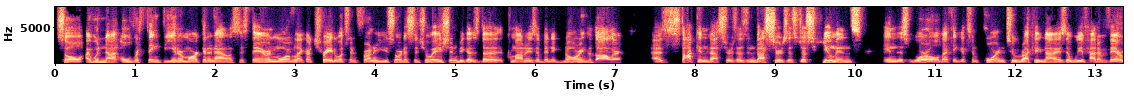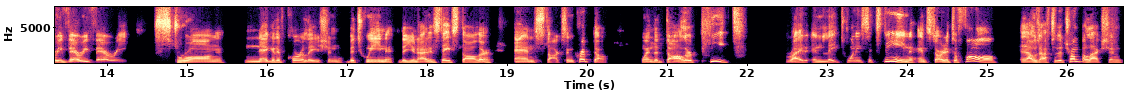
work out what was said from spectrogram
So I would not overthink the intermarket analysis there and more of like a trade what's in front of you sort of situation because the commodities have been ignoring the dollar. As stock investors, as investors, as just humans in this world, I think it's important to recognize that we've had a very, very, very strong negative correlation between the United States dollar and stocks and crypto. When the dollar peaked right in late 2016 and started to fall, that was after the Trump election,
